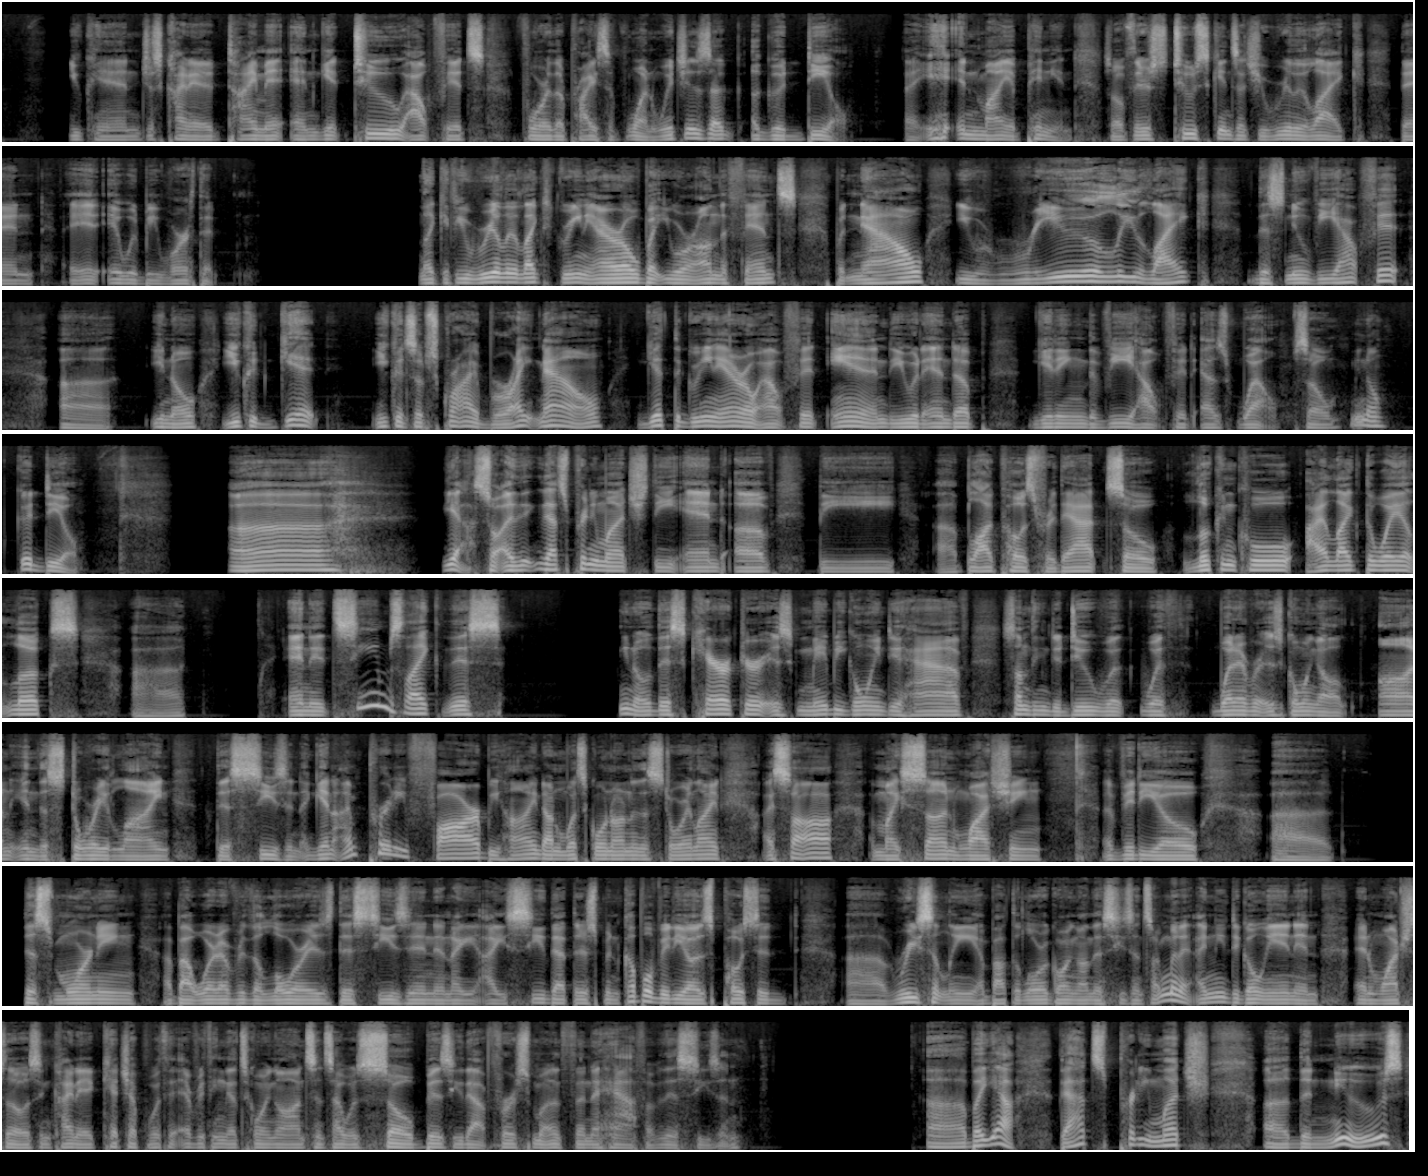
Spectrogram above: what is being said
you can just kind of time it and get two outfits for the price of one which is a, a good deal in my opinion. So if there's two skins that you really like, then it, it would be worth it. Like if you really liked Green Arrow, but you were on the fence, but now you really like this new V outfit, uh, you know, you could get, you could subscribe right now, get the Green Arrow outfit, and you would end up getting the V outfit as well. So you know, good deal. Uh, yeah. So I think that's pretty much the end of the uh, blog post for that. So looking cool. I like the way it looks. Uh, and it seems like this you know this character is maybe going to have something to do with with whatever is going on in the storyline this season. Again, I'm pretty far behind on what's going on in the storyline. I saw my son watching a video uh, this morning about whatever the lore is this season, and I, I see that there's been a couple videos posted uh, recently about the lore going on this season. So I'm gonna I need to go in and and watch those and kind of catch up with everything that's going on since I was so busy that first month and a half of this season. Uh, but yeah, that's pretty much uh, the news.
